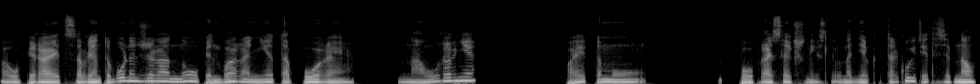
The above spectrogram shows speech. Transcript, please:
а, упирается в ленту Боллинджера, но у пин-бара нет опоры на уровне, поэтому по price action, если вы на дневках торгуете, это сигнал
